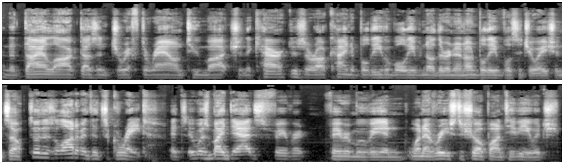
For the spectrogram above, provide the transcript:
And the dialogue doesn't drift around too much and the characters are all kind of believable even though they're in an unbelievable situation. So so there's a lot of it that's great. It's, it was my dad's favorite favorite movie and whenever it used to show up on TV, which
